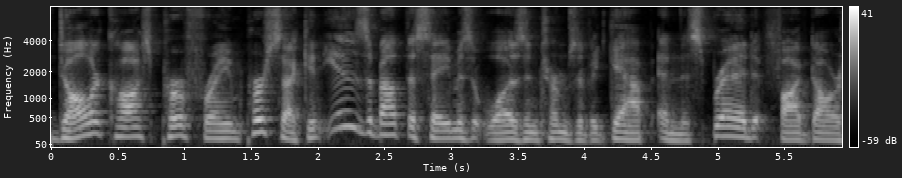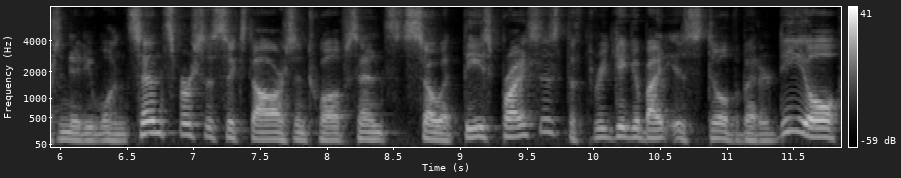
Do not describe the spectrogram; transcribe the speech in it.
Dollar cost per frame per second is about the same as it was in terms of a gap and the spread, $5.81 versus $6.12. So at these prices, the 3 gigabyte is still the better deal,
